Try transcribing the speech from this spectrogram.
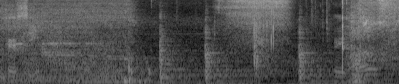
accuracy. Pretty close.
